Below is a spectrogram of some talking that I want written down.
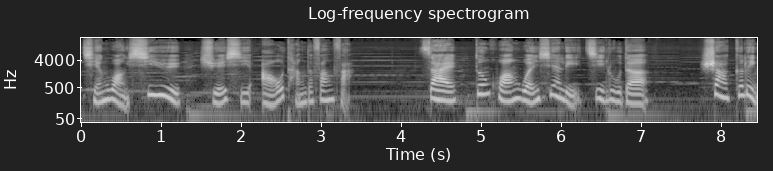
前往西域学习熬糖的方法，在敦煌文献里记录的《萨格令》。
